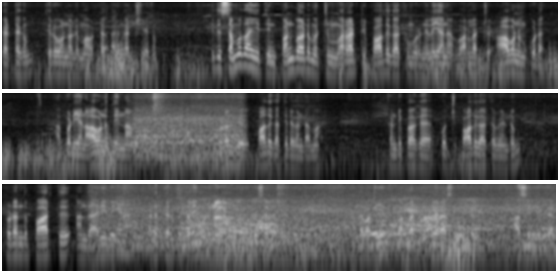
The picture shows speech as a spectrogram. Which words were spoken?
பெட்டகம் திருவண்ணாமலை மாவட்ட அருங்காட்சியகம். இது சமுதாயத்தின் பண்பாடு மற்றும் வரலாற்றை பாதுகாக்கும் ஒரு நிலையான வரலாற்று ஆவணம் கூட. அப்படியான ஆவணத்தை நாம் தொடர்ந்து பாதுகாத்திட வேண்டாமா? கண்டிப்பாக போற்றி பாதுகாக்க வேண்டும். தொடர்ந்து பார்த்து அந்த அறிவை அடுத்தடுத்த தலைமுறைக்கு கொண்டு செல்ல வேண்டும். அந்த வகையில் வரலாற்று பேராசிரியர்கள் ஆசிரியர்கள்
